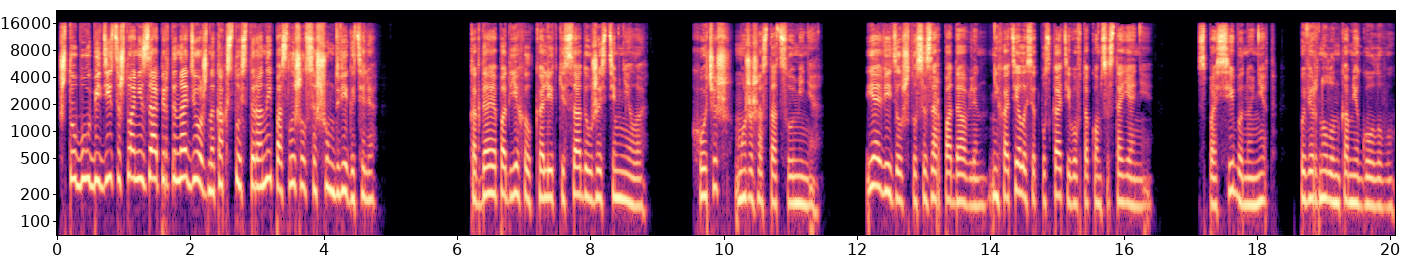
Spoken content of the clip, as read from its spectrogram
чтобы убедиться, что они заперты надежно, как с той стороны послышался шум двигателя. Когда я подъехал к калитке сада, уже стемнело. «Хочешь, можешь остаться у меня». Я видел, что Сезар подавлен, не хотелось отпускать его в таком состоянии. «Спасибо, но нет», — повернул он ко мне голову.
